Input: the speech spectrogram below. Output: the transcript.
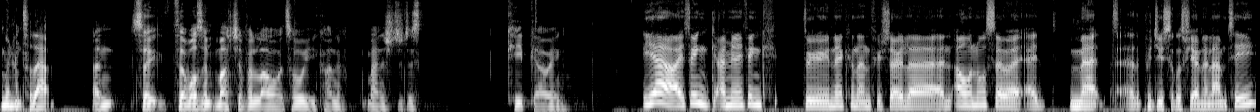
went into that. And so there wasn't much of a lull at all. You kind of managed to just keep going? Yeah, I think. I mean, I think through Nick and then through Shola, and oh, and also I'd met uh, the producer called Fiona Lamptey,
